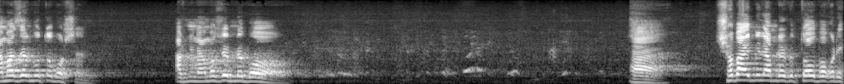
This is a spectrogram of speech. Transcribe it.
নামাজের মতো বসেন। আপনি নামাজ এমনি ব হ্যাঁ সবাই মিলে আমরা একটু তৌবা করি।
